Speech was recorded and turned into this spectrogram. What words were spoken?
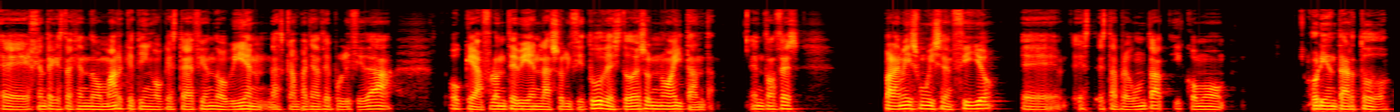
eh, gente que está haciendo marketing o que está haciendo bien las campañas de publicidad o que afronte bien las solicitudes y todo eso, no hay tanta. Entonces, para mí es muy sencillo eh, esta pregunta y cómo orientar todo.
